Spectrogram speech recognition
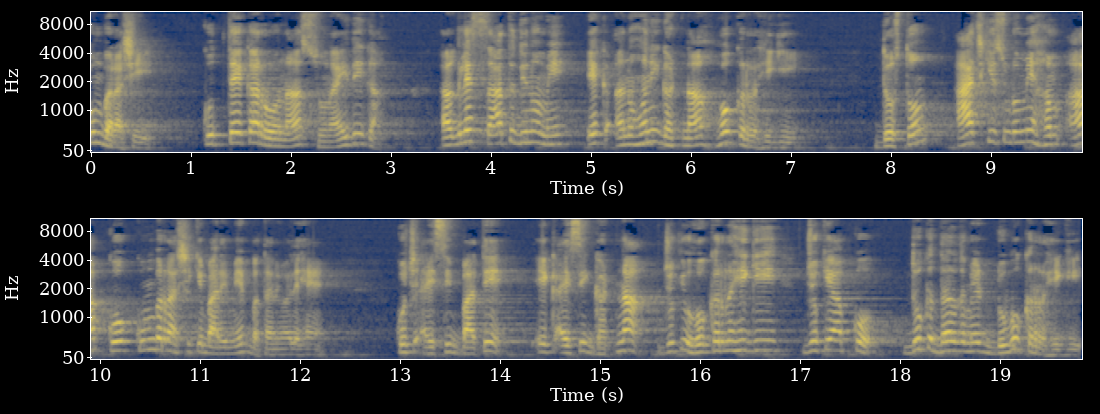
कुंभ राशि कुत्ते का रोना सुनाई देगा। अगले सात दिनों में एक अनहोनी घटना होकर रहेगी। दोस्तों, आज की वीडियो में हम आपको कुंभ राशि के बारे में बताने वाले हैं। कुछ ऐसी बातें, एक ऐसी घटना जो कि होकर रहेगी, जो कि आपको दुख दर्द में डूबो कर रहेगी।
